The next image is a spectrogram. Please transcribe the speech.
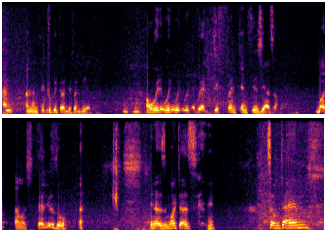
And and took it to a different level. And with, with, with, with, with a different enthusiasm. But I must tell you though, in as much as sometimes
